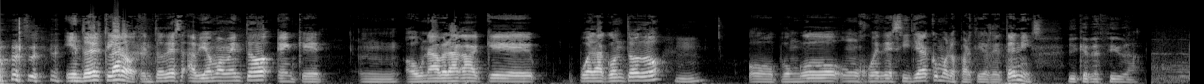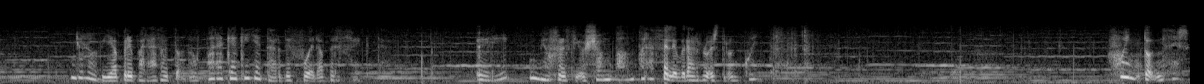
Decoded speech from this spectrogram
Y entonces, claro, entonces había un momento en que mm, o una braga que pueda con todo, Mm. o pongo un juez de silla como en los partidos de tenis. Y que decida. Yo lo había preparado todo para que aquella tarde fuera perfecta. Él me ofreció champán para celebrar nuestro encuentro. Fue entonces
